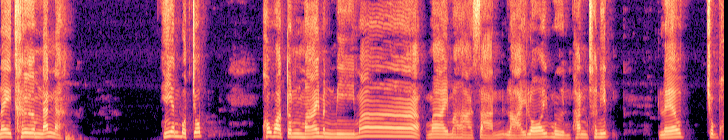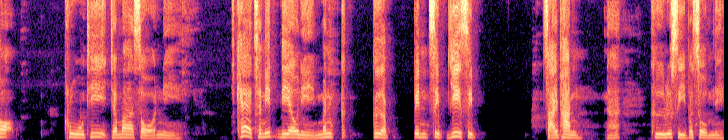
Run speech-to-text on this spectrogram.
ในเทอมนั้นน่ะเฮียนบทจบ เพราะว่าต้นไม้มันมีมากมายมหาศาลหลายร้อยหมื่นพันชนิด แล้วเฉพาะครูที่จะมาสอนนี่ แค่ชนิดเดียวนี่ มันเกือบเป็นสิบยี่สิบสายพันธุ์นะคือฤาษีผสมนี่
